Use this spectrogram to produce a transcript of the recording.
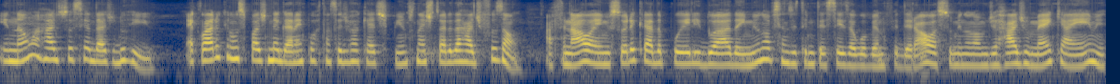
e não a Rádio Sociedade do Rio. É claro que não se pode negar a importância de Roquete Pinto na história da radiodifusão. Afinal, a emissora criada por ele e doada em 1936 ao governo federal, assumindo o nome de Rádio MEC AM,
